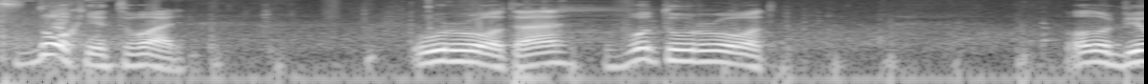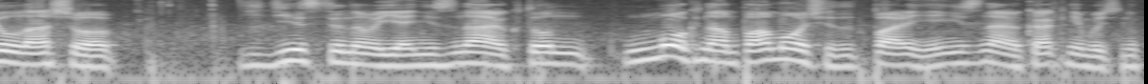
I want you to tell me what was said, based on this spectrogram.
Сдохни, тварь. Урод, а? Вот урод. Он убил нашего единственного, я не знаю, кто он мог нам помочь, этот парень. Я не знаю, как-нибудь, ну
